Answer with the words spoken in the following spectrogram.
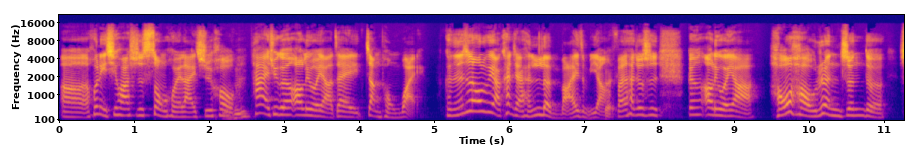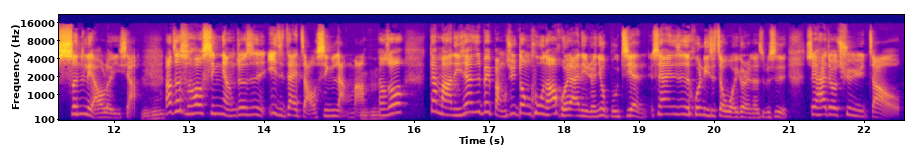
呃婚礼企划师送回来之后，嗯他还去跟奥利维亚在帐篷外，可能是奥利维亚看起来很冷吧，还是怎么样？反正他就是跟奥利维亚好好认真的深聊了一下。然后这时候新娘就是一直在找新郎嘛，嗯想说干嘛？你现在是被绑去洞窟，然后回来你人又不见，现在是婚礼是只有我一个人的，是不是？所以他就去找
